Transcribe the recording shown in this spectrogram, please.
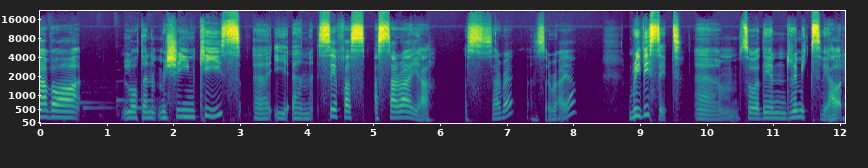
här var låten Machine Keys eh, i en Cephas Azaraya. Azaraya? Azaraya? Revisit. Eh, så det är en remix vi har.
